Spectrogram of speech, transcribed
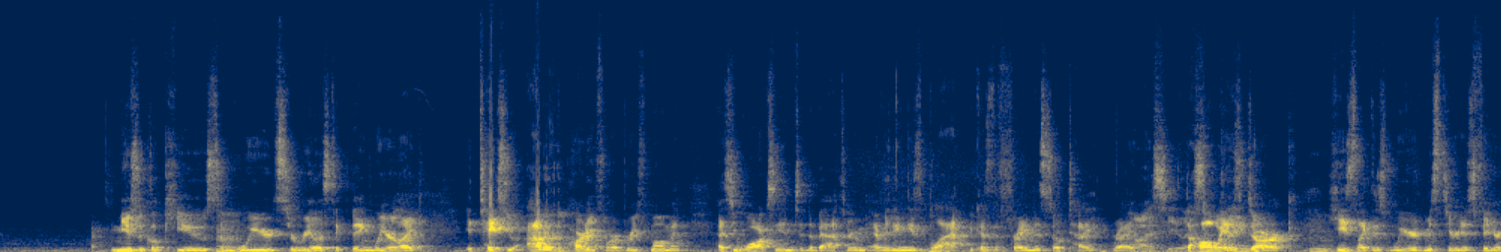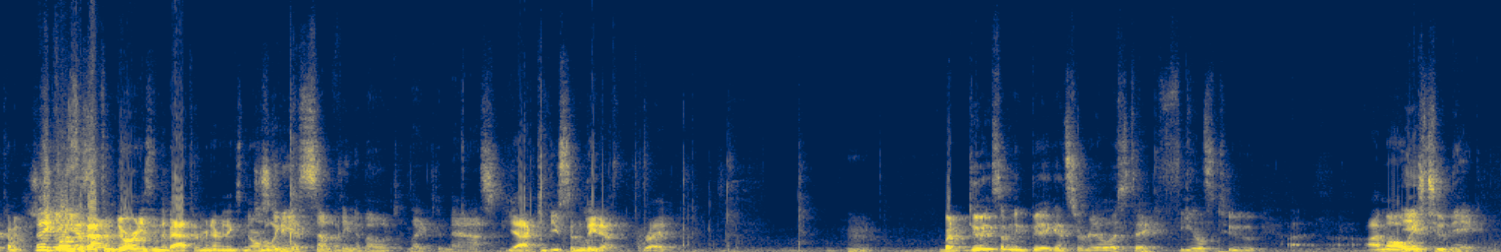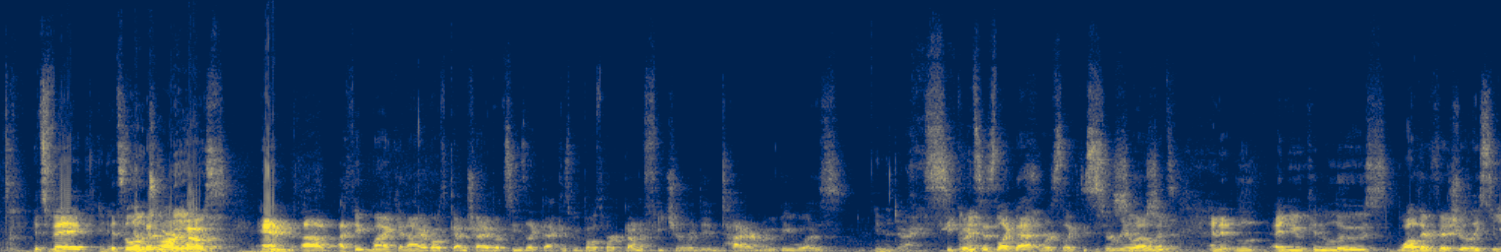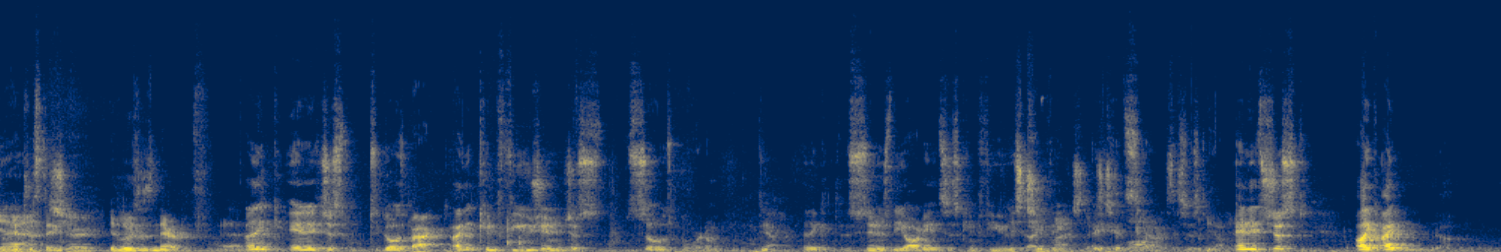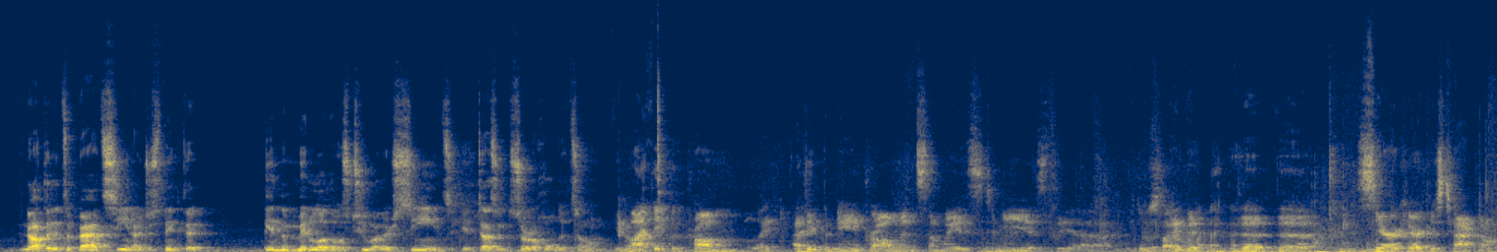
musical cue, some hmm. weird surrealistic thing where you're like, it takes you out of the party for a brief moment as he walks into the bathroom. Everything is black because the frame is so tight, right? Oh, I see. Like the hallway is dark. He's like this weird, mysterious figure coming. Just then he closes the bathroom door and he's in the bathroom and everything's normal Just giving us something about like the mask. Yeah, give you some lead up, right? Hmm. But doing something big and surrealistic feels too. I I'm always. Too big. It's vague. And it's a little bit art house. And uh, I think Mike and I are both gun shy about scenes like that because we both worked on a feature where the entire movie was in the dark. sequences like that, where it's like these surreal Sure, elements, sure. and it and you can lose while they're visually super Yeah, interesting. sure. It loses narrative. Yeah. I think, and it just goes back. I think confusion just sows boredom. yeah. I think as soon as the audience is confused, It's I too think much, like, it- it's too it's, long, yeah, it's it's just, yeah. and it's just like I. Not that it's a bad scene. I just think that in the middle of those two other scenes, it doesn't sort of hold its own. You know. Well, I think the problem, like, I think the main problem in some ways to me is the, uh, like like the, the, the Sarah character's tacked on.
